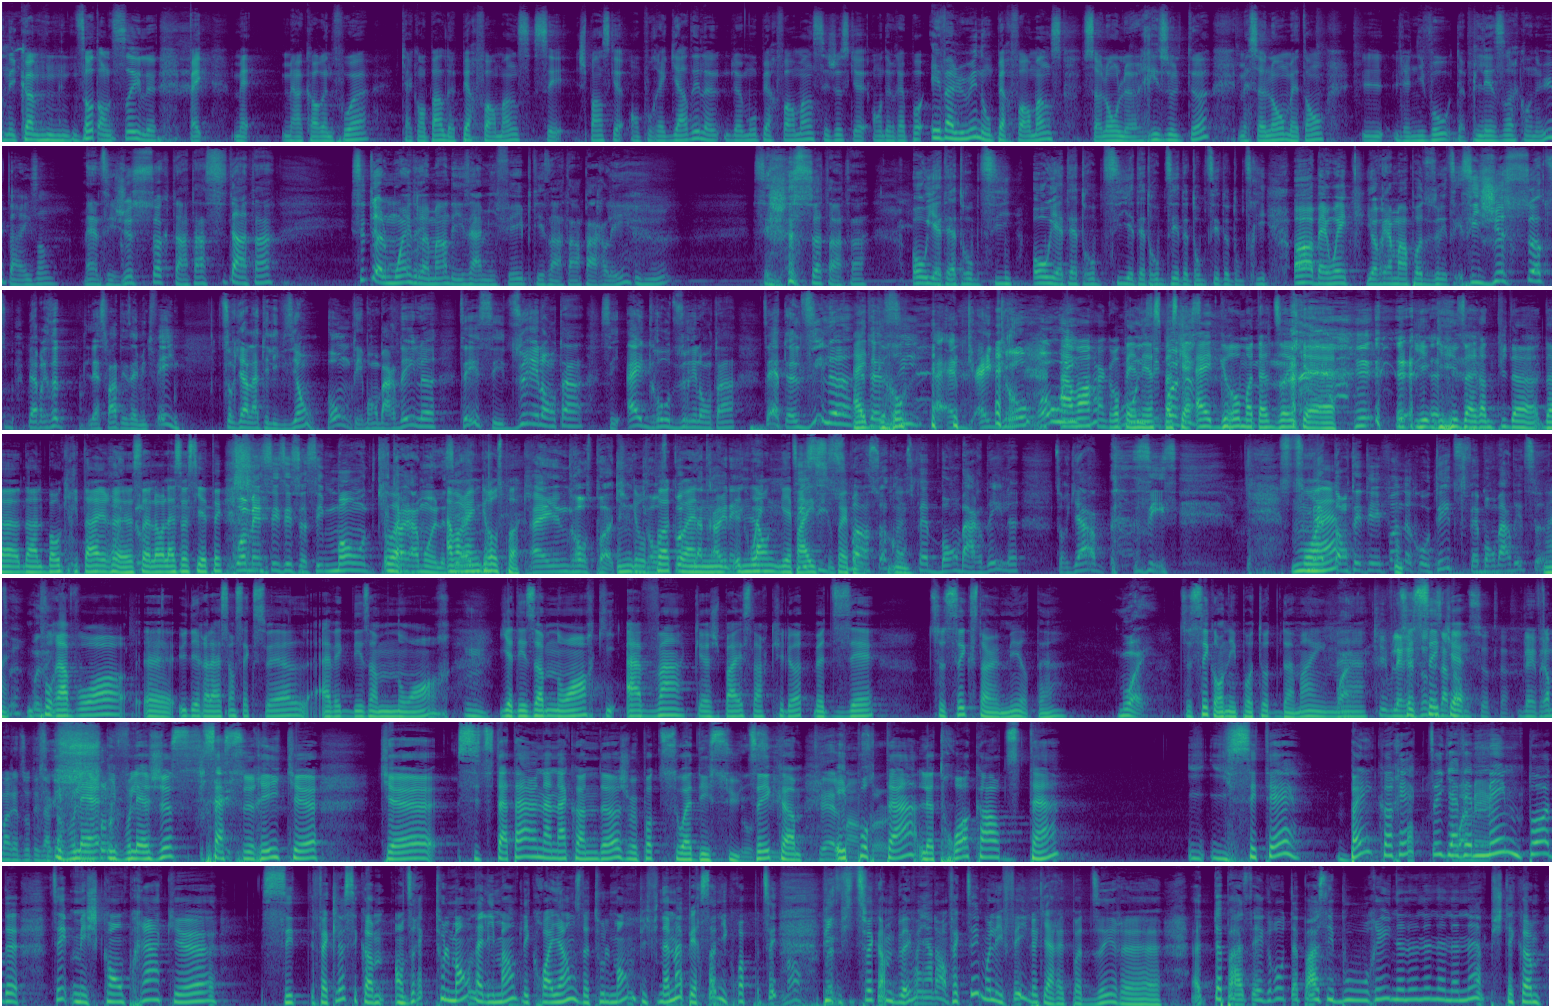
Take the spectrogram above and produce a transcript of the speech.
on est comme nous autres, on le sait. Là. Fait que- mais, mais encore une fois, quand on parle de performance, c'est, je pense qu'on pourrait garder le, le mot performance, c'est juste qu'on ne devrait pas évaluer nos performances selon le résultat, mais selon, mettons, le, le niveau de plaisir qu'on a eu, par exemple. Man, c'est juste ça que t'entends. Si t'entends, si t'as le moindrement des amis filles puis t'es entends parler, c'est juste ça t'entends. Oh, il était trop petit. Oh, il était trop petit. Il était trop petit. Il était trop petit. Il était trop petit. Ah, ben oui, il a vraiment pas duré. C'est c'est juste ça. Que tu... Puis après ça, tu laisses faire tes amis de filles. Tu regardes la télévision, boum, t'es bombardé, là. Tu sais, c'est durer longtemps. C'est être gros, durer longtemps. Tu sais, elle te le dit, là. Elle Être te le gros. dit. Être, être gros. Oh oui. Avoir un gros pénis. parce que juste- être gros, moi, te le dire que il- ça rentre plus dans, dans- dans le bon critère euh, selon la société. Ouais, mais c'est ça. C'est mon critère Ouais. à moi, là. Avoir une grosse poque. Une grosse poque. Une grosse poque ou une- longue épaisse, C'est souvent ça qu'on se fait bombarder, là. Tu regardes, c'est... Tu Moi- mets ton téléphone de côté, tu te fais bombarder de ça. Ouais. tu. Pour avoir euh, eu des relations sexuelles avec des hommes noirs, Hmm. il y a des hommes noirs qui, avant que je baisse leur culotte, me disaient Tu sais que c'est un mythe, hein? Ouais. Tu sais qu'on n'est pas tous de même, Ouais. hein? Tu réduire sais tes que- attentes de suite. Là. Il voulait vraiment réduire tes Il attentes. voulait, sûr. il voulait juste s'assurer que, que si tu t'attends à un anaconda, je veux pas que tu sois déçu. Tu sais, comme, et pourtant, le trois quarts du temps, il, bien correct. Il y Ouais, avait mais- même pas de. Mais je comprends que. C'est, fait que là, c'est comme, on dirait que tout le monde alimente les croyances de tout le monde, puis finalement, personne n'y croit pas, tu sais. Puis, tu fais comme, ben voyons donc. Fait que, tu sais, moi, les filles, là, qui arrêtent pas de dire, euh, t'es pas assez gros, t'es pas assez bourré, non, non, non, non, non, non. Puis j'étais comme,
